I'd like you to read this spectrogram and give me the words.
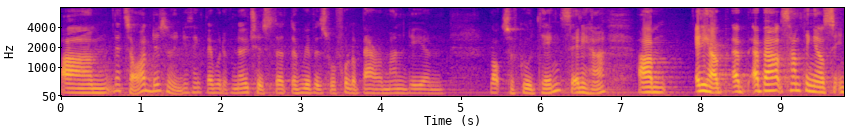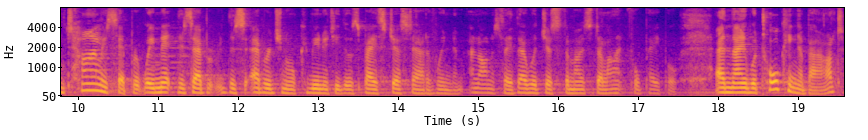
Um, that's odd, isn't it? You think they would have noticed that the rivers were full of barramundi and lots of good things. Anyhow, um, anyhow, ab about something else entirely separate, we met this, Ab this Aboriginal community that was based just out of Wyndham, and honestly, they were just the most delightful people. And they were talking about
